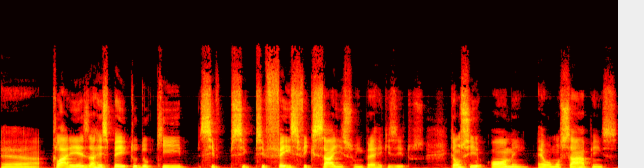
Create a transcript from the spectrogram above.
é, clareza a respeito do que se, se, se fez fixar isso em pré-requisitos. Então, se homem é Homo sapiens,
